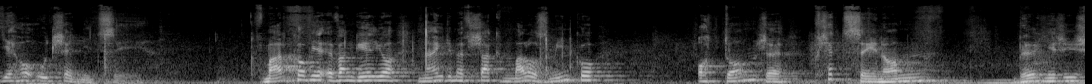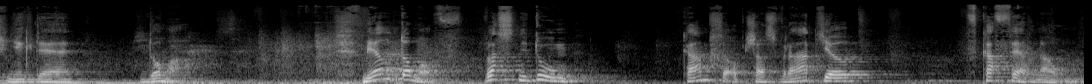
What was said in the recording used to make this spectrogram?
jeho učedníci. V Markově evangeliu najdeme však malou zmínku o tom, že přece jenom byl Ježíš někde doma. Měl domov, vlastní dům, kam se občas vrátil v Kafernaum.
